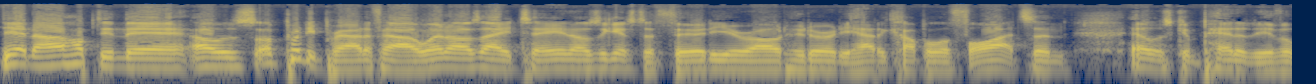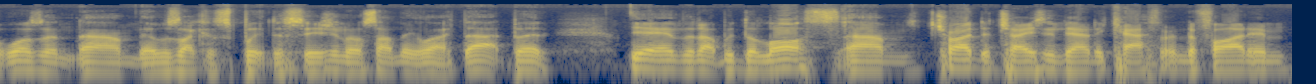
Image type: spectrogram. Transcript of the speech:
yeah, no, I hopped in there. I was I'm pretty proud of how I went. I was 18. I was against a 30 year old who'd already had a couple of fights, and it was competitive. It wasn't. Um, it was like a split decision or something like that. But yeah, ended up with the loss. Um, tried to chase him down to Katherine to fight him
